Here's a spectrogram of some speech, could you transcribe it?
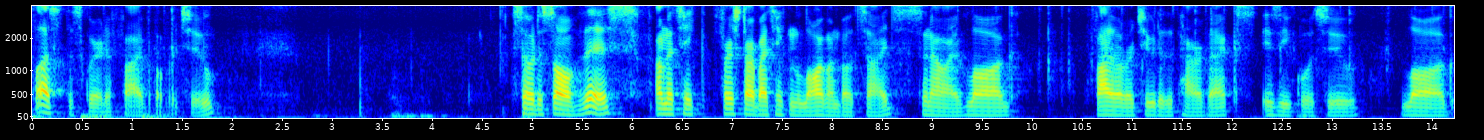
plus the square root of 5 over 2. So to solve this, I'm going to take first start by taking the log on both sides. So now I have log 5 over 2 to the power of x is equal to log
